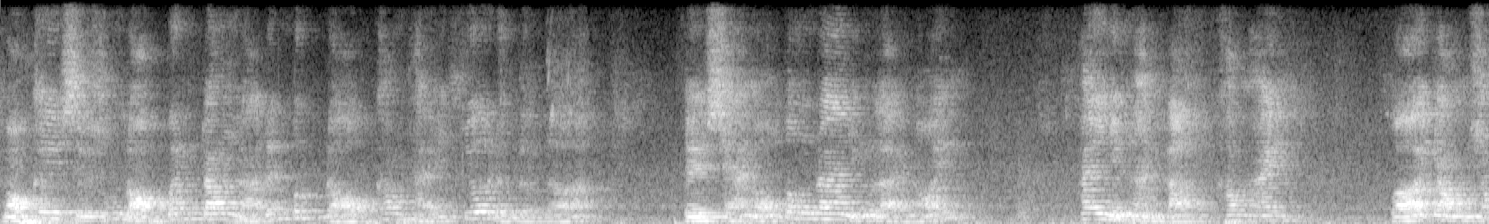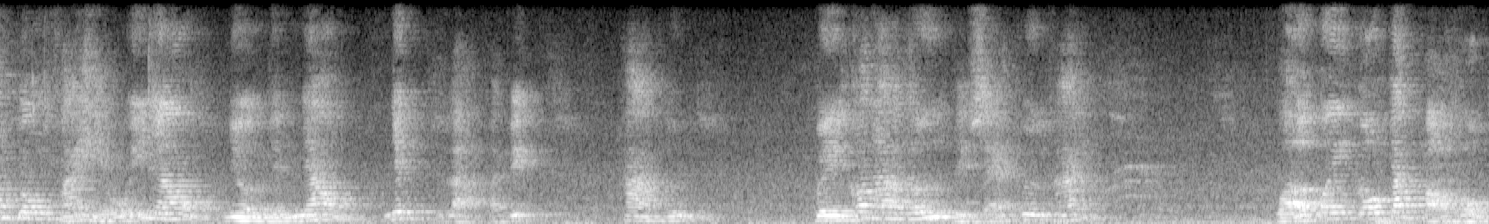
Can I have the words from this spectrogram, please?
Một khi sự xung đột bên trong đã đến mức độ không thể chứa đựng được nữa, thì sẽ nổ tung ra những lời nói hay những hành động không hay. Vợ chồng sống chung phải hiểu ý nhau, nhường nhịn nhau, nhất là phải biết tha thứ. Vì có tha thứ thì sẽ thư thái. Vợ có ý cố chấp bảo thủ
